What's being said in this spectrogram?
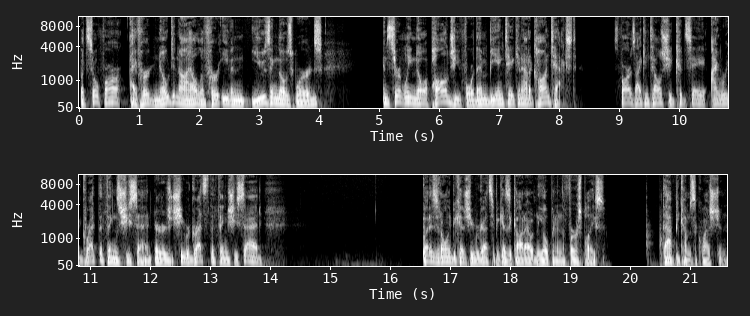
But so far, I've heard no denial of her even using those words, and certainly no apology for them being taken out of context. As far as I can tell, she could say, I regret the things she said, or she regrets the things she said. But is it only because she regrets it because it got out in the open in the first place? That becomes the question.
